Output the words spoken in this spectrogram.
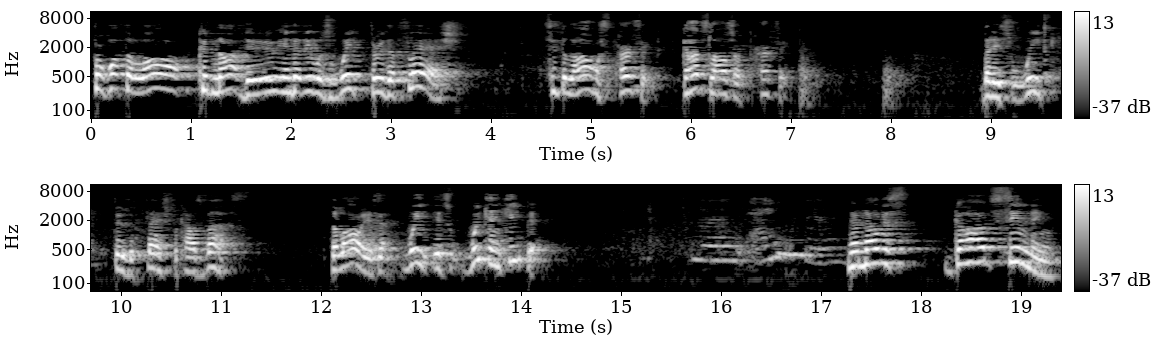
For what the law could not do, in that it was weak through the flesh. See, the law was perfect. God's laws are perfect. But it's weak through the flesh because of us. The law isn't weak. It's, we can keep it. Now notice God sending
